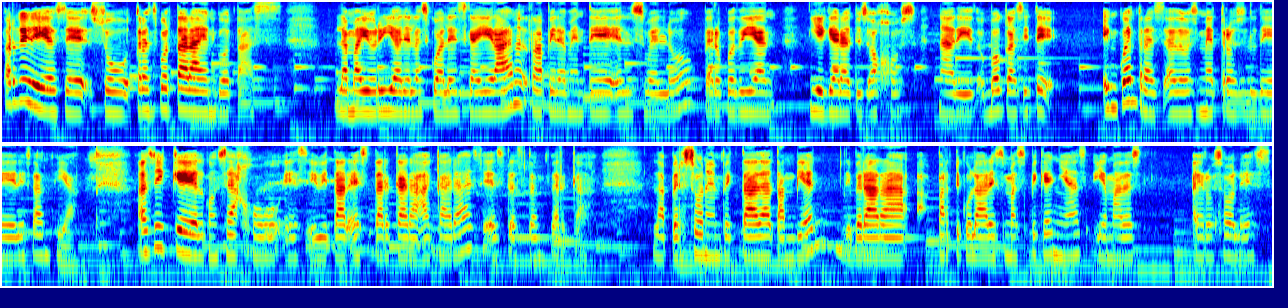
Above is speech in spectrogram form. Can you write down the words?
Parte de transportará en gotas la mayoría de las cuales caerán rápidamente el suelo, pero podrían llegar a tus ojos, nariz o boca si te encuentras a dos metros de distancia. Así que el consejo es evitar estar cara a cara si estás tan cerca. La persona infectada también liberará particulares más pequeñas llamadas aerosoles.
